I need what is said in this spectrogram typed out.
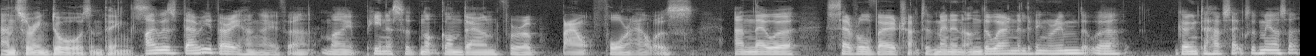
answering doors and things? I was very very hungover. My penis had not gone down for about four hours, and there were several very attractive men in underwear in the living room that were going to have sex with me. I was like.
